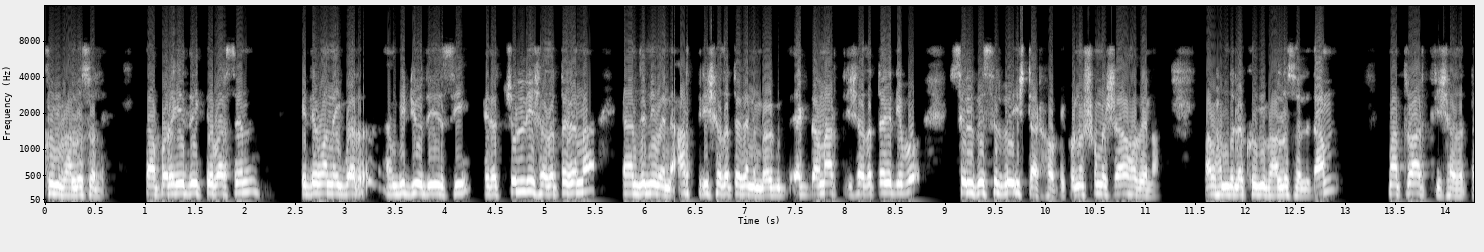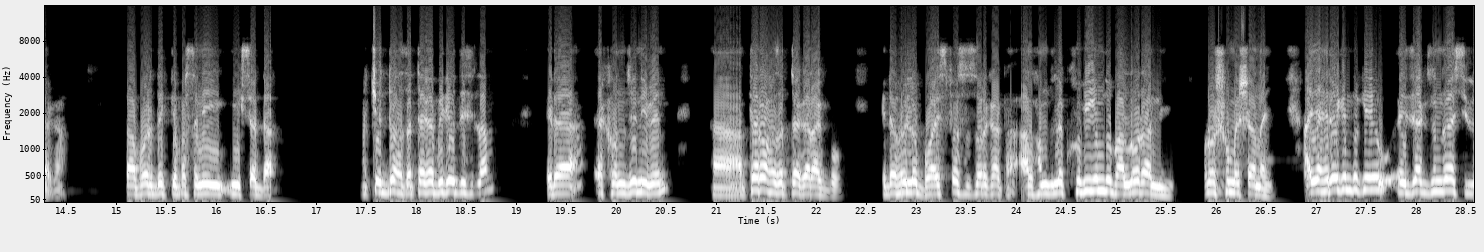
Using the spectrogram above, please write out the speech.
খুবই ভালো চলে। তারপরে এই দেখতে পাচ্ছেন এটা অনেকবার ভিডিও দিয়েছি। এটা চল্লিশ হাজার টাকা না, এখন যে নেবেন, আটত্রিশ হাজার টাকা নেব একদম আটত্রিশ হাজার টাকা দিব সেলফে সেলফে স্টার্ট হবে, কোনো সমস্যা হবে না। আলহামদুলিল্লাহ খুবই ভালো চলে। দাম মাত্র আটত্রিশ হাজার টাকা। তারপর দেখতে পাচ্ছেন এই মিক্সারটা চোদ্দ হাজার টাকা ভিডিও দিয়েছিলাম এটা এখন যে নিবেন তেরো হাজার টাকা রাখব। এটা হইল ভয়েস প্রসেসর কাটা আলহামদুলিল্লাহ খুবই কিন্তু ভালো রানিং কোনো সমস্যা নাই। আইয়া হেরে কিন্তু কেউ, এই যে একজন ছিল,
